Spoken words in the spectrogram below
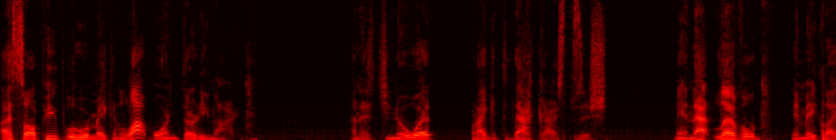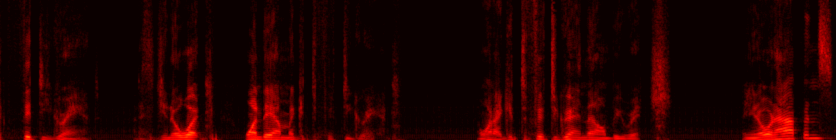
I saw people who were making a lot more than 39. And I said, you know what? When I get to that guy's position, man, that level, they make like 50 grand. I said, you know what? One day I'm gonna get to 50 grand. And when I get to 50 grand, then I'll be rich. And you know what happens?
